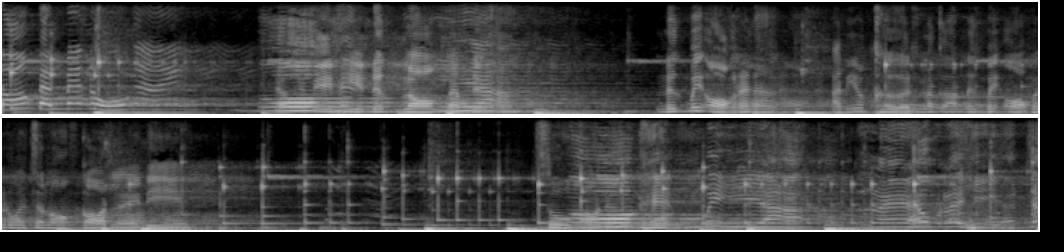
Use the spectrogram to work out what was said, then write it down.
ร้องแบบแม่หนูไง มองเวทีนึกร้องแป๊บนึงนึกไม่ออกนะนะอันนี้ก็เขินแล้วก็นึกไม่ออกไม่รู้ว่าจะร้องก่อนเลยดี สู้มเขาอเถงอะเห็นเมียแล้วระเหียใจ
